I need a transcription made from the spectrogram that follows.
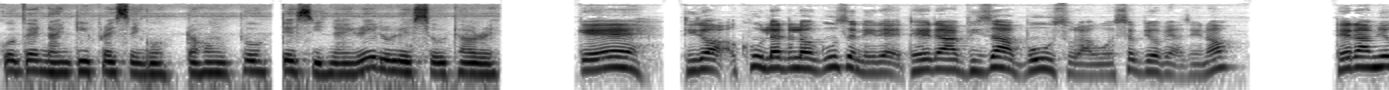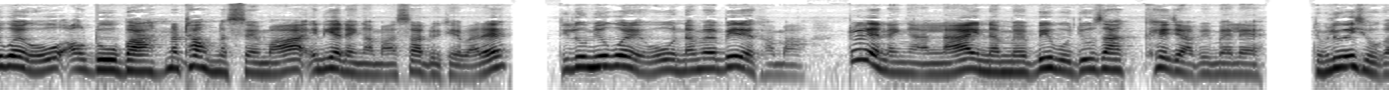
ကိုဗစ် -19 pricing ကိုတဟုန်ထိုးတက်စီနိုင်ရလို့လေဆိုထားရယ်ကဲဒီတော့အခုလက်တလောကူးစက်နေတဲ့ data visa ဘိုးဆိုတာကိုဆက်ပြောပြစေနော် data မျိုးကွဲကိုအောက်တိုဘာ2020မှာအိန္ဒိယနိုင်ငံမှာစတွေ့ခဲ့ပါတယ်ဒီလိုမျိုးကွဲတွေကိုနာမည်ပေးတဲ့အခါမှာတွေ့တဲ့နိုင်ငံလိုက်နာမည်ပေးဖို့ကြိုးစားခဲ့ကြပေမဲ့လည်း WHO က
